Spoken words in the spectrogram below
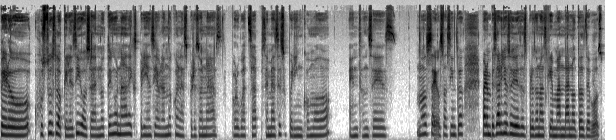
Pero justo es lo que les digo, o sea, no tengo nada de experiencia hablando con las personas por WhatsApp, se me hace súper incómodo, entonces, no sé, o sea, siento, para empezar yo soy de esas personas que manda notas de voz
